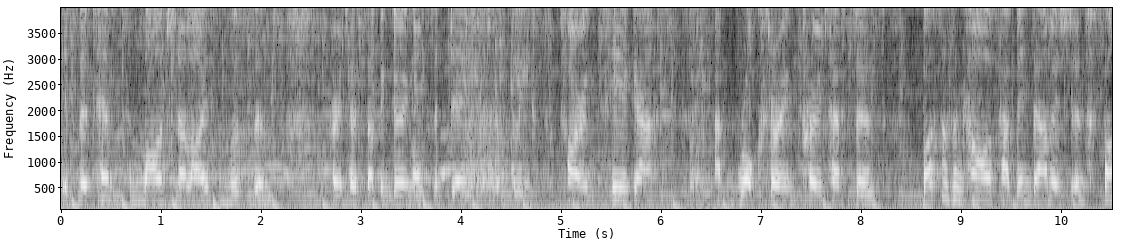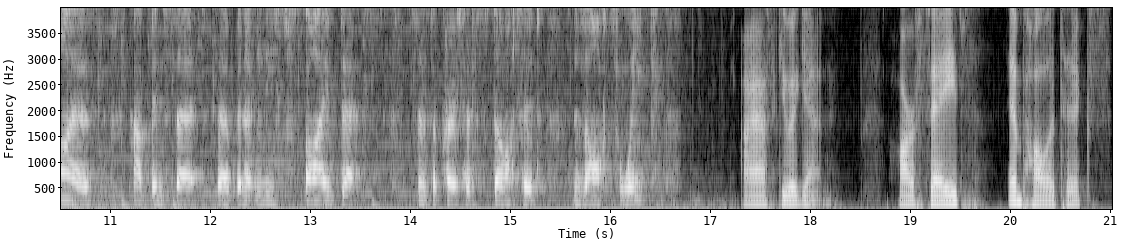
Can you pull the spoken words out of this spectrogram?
it's an attempt to marginalize Muslims. Protests have been going on for days with police firing tear gas at rock throwing protesters. Buses and cars have been damaged and fires have been set. There have been at least five deaths since the protest started last week. I ask you again are faith and politics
